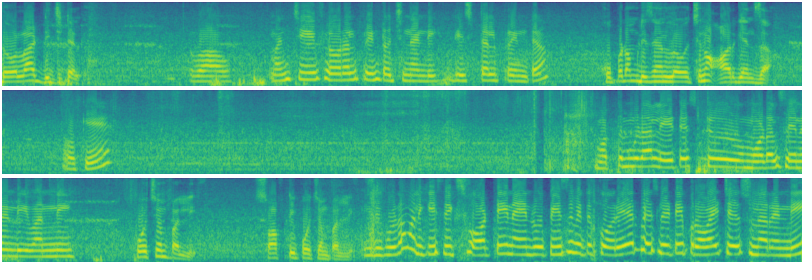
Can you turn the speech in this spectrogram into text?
డోలా డిజిటల్ వావ్ మంచి ఫ్లోరల్ ప్రింట్ వచ్చిందండి. డిజిటల్ ప్రింట్ కుప్పడం డిజైన్లో వచ్చిన ఆర్గెన్జా ఓకే మొత్తం కూడా లేటెస్ట్ మోడల్స్ ఏనండి ఇవన్నీ? పోచంపల్లి. సాఫ్టీ పోచంపల్లి. ఇది కూడా మనకి six forty nine rupees with courier facility provide చేస్తున్నారండి.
